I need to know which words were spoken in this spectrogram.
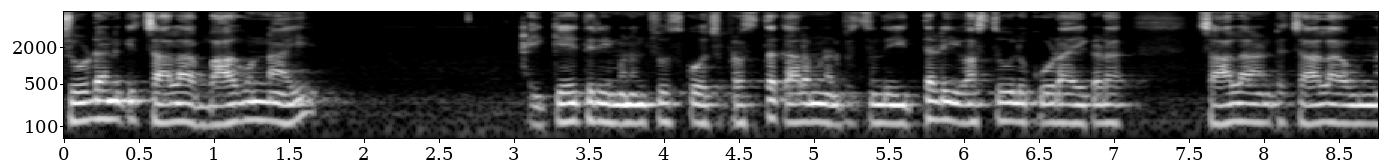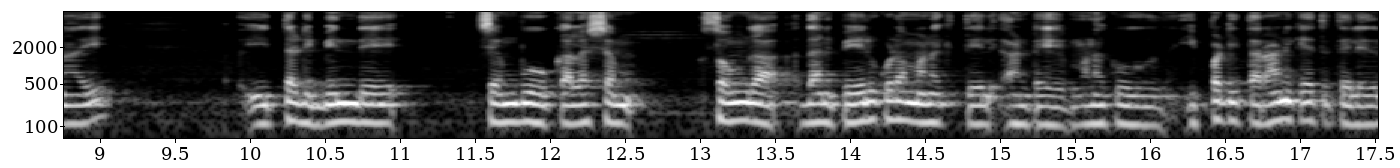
చూడడానికి చాలా బాగున్నాయి. ఈ కేతిరి మనం చూసుకోవచ్చు. ప్రస్తుత కాలం నడిపిస్తుంది. ఇత్తడి వస్తువులు కూడా ఇక్కడ చాలా అంటే చాలా ఉన్నాయి. ఇత్తడి బిందె చెంబు కలశం సొంగ దాని పేరు కూడా మనకి తెలి అంటే మనకు ఇప్పటి తరానికి అయితే తెలియదు.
